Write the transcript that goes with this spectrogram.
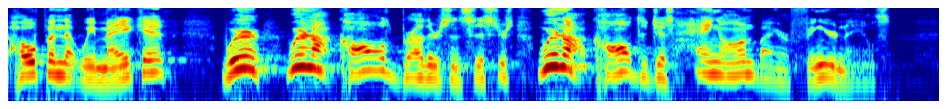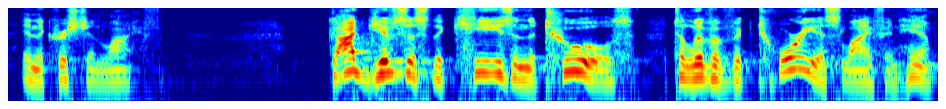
hoping that we make it. We're, we're not called, brothers and sisters, we're not called to just hang on by our fingernails in the Christian life. God gives us the keys and the tools to live a victorious life in Him.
